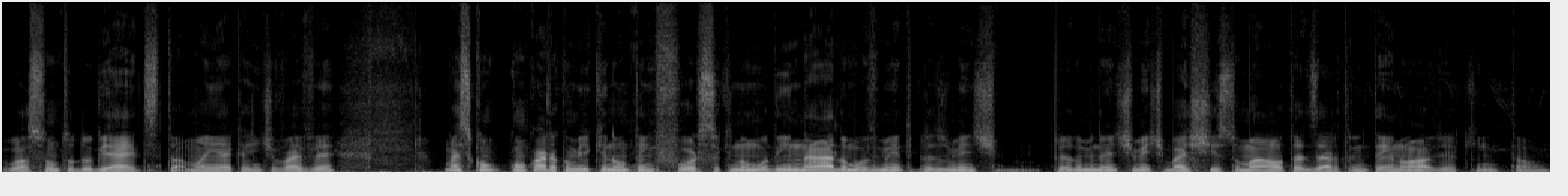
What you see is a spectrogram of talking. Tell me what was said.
o assunto do Guedes. Então amanhã é que a gente vai ver. Mas com, concorda comigo que não tem força, que não muda em nada o movimento predominantemente, predominantemente baixista, uma alta de 0,39 aqui? Então.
